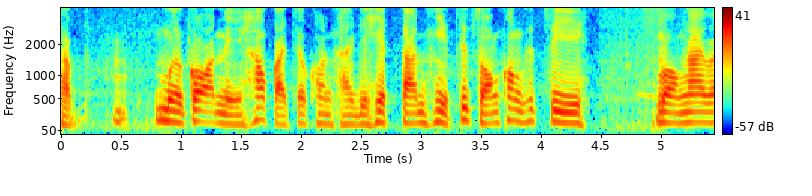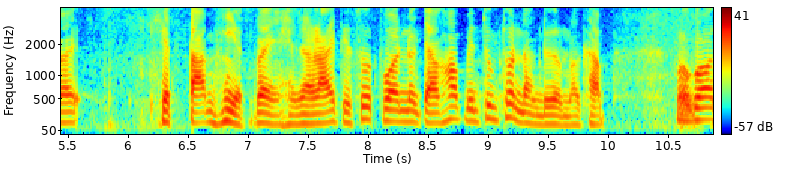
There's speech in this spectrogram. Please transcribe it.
ครับเมื่อก่อนนี่เฮาก็จะค่อนข้างจะเฮ็ดตามหีด12ข้อง14บอกง่ายว่าเฮ็ดตามเหีดไว้ให้ละลายที่สุดเพราะเนื่องจากเฮาเป็นชุมชนดังเดิมแล้วครับเมื่อก่อน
